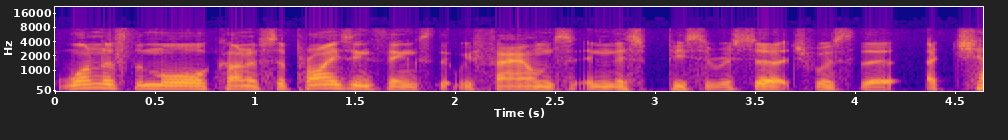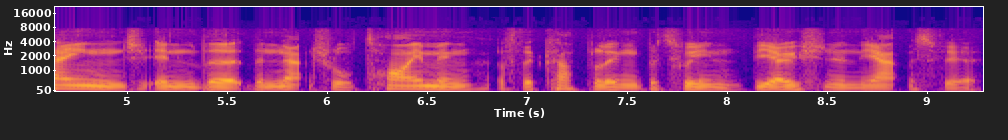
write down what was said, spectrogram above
One of the more kind of surprising things that we found in this piece of research was that a change in the, the natural timing of the coupling between the ocean and the atmosphere.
